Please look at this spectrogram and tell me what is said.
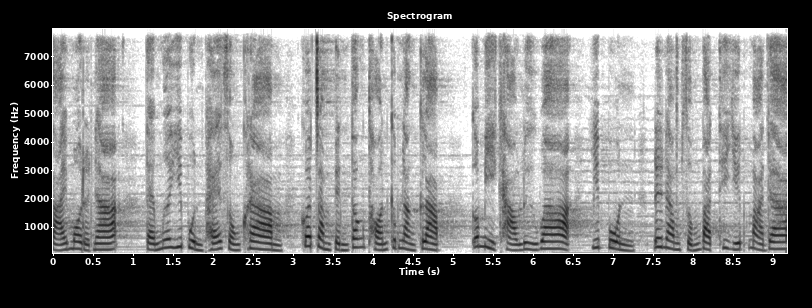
สายมรณะ แต่เมื่อญี่ปุ่นแพ้สงคราม ก็จำเป็นต้องถอนกำลังกลับ ก็มีข่าวลือว่า ญี่ปุ่นได้นำสมบัติที่ยึดมาได้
